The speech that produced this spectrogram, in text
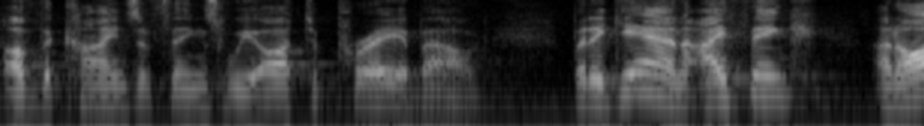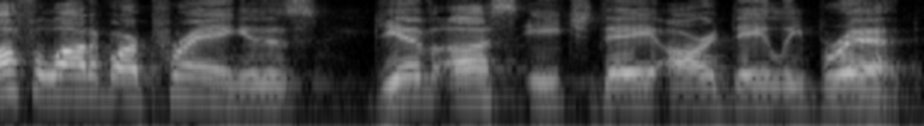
of the kinds of things we ought to pray about. But again, I think an awful lot of our praying is give us each day our daily bread,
